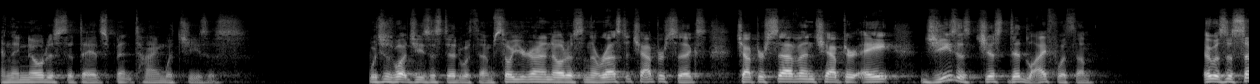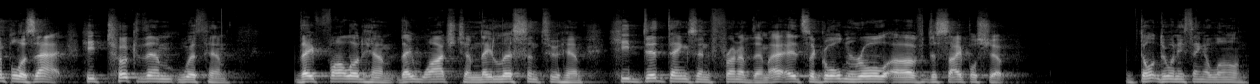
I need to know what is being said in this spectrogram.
And they noticed that they had spent time with Jesus, which is what Jesus did with them. So you're going to notice in the rest of chapter 6, chapter 7, chapter 8, Jesus just did life with them. It was as simple as that. He took them with him. They followed him. They watched him. They listened to him. He did things in front of them. It's a golden rule of discipleship. Don't do anything alone.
